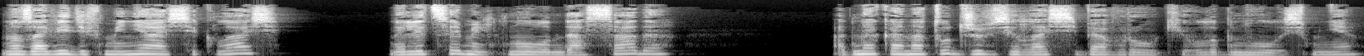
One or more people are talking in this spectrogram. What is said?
но, завидев меня, осеклась, на лице мелькнула досада, однако она тут же взяла себя в руки, улыбнулась мне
